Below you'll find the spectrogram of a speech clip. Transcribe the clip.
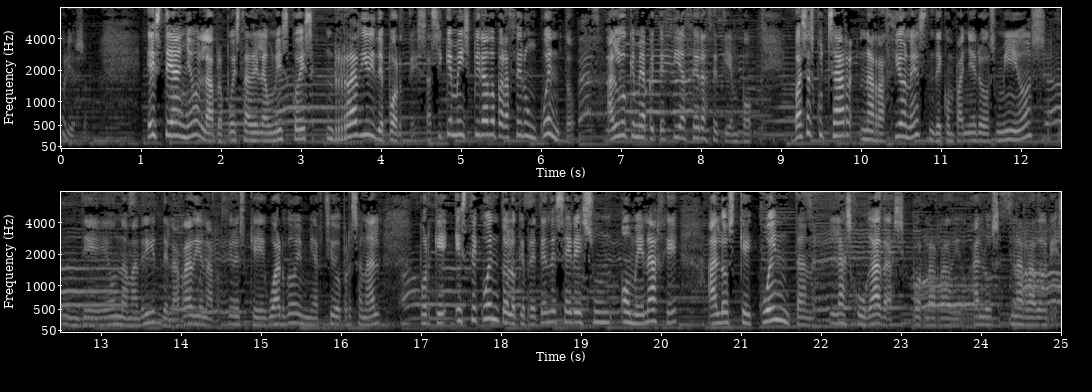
Curioso. Este año la propuesta de la UNESCO es radio y deportes, así que me he inspirado para hacer un cuento, algo que me apetecía hacer hace tiempo. Vas a escuchar narraciones de compañeros míos de Onda Madrid, de la radio, narraciones que guardo en mi archivo personal, porque este cuento lo que pretende ser es un homenaje a los que cuentan las jugadas por la radio, a los narradores.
